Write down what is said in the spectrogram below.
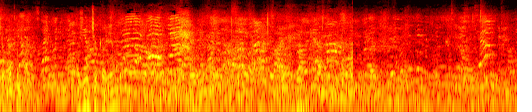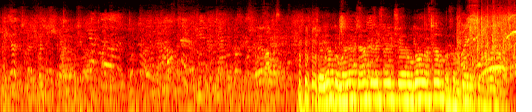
Человек контакт. Озвучка Карен. Що Якова Якша Ангелич Венче Рудовна Скампа, Саркова Сергія.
